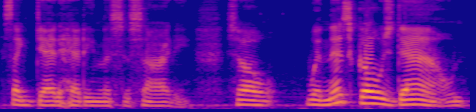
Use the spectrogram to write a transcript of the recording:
It's like deadheading the society. So when this goes down,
